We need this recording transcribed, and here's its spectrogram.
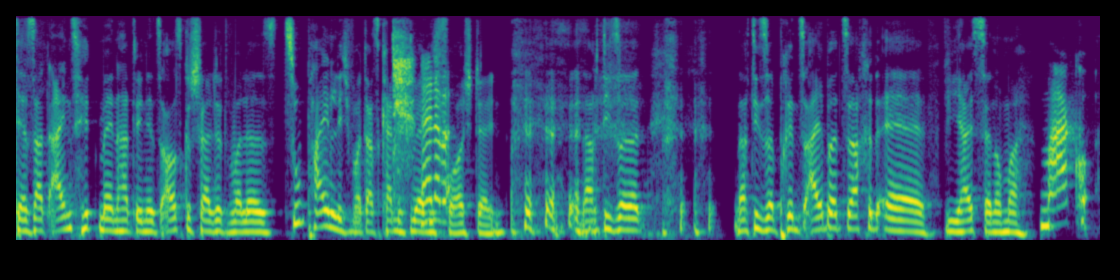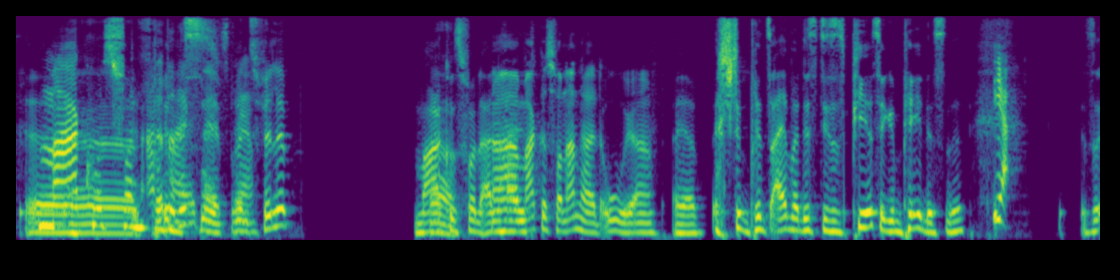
der Sat 1 Hitman hat den jetzt ausgeschaltet, weil er es zu peinlich war. Das kann ich mir Nein, nicht vorstellen. nach dieser, nach dieser Prinz Albert Sache, äh, wie heißt der nochmal? Marco, Äh, Markus von Anhalt. nee. Prinz Philipp. Markus von Ah, Anhalt. Markus von Anhalt, oh ja. ja, stimmt, Prinz Albert ist dieses Piercing im Penis, ne? Ja. Also,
